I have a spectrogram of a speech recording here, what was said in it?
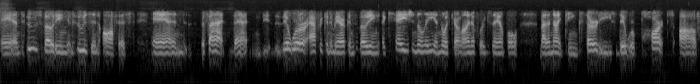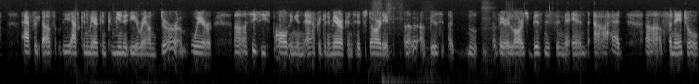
And who's voting and who's in office and the fact that there were African Americans voting occasionally in North Carolina, for example, by the 1930s, there were parts of Afri- of the African American community around Durham where uh, C.C. Spaulding and African Americans had started a, a, biz- a, a very large business and, and uh, had uh, financial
